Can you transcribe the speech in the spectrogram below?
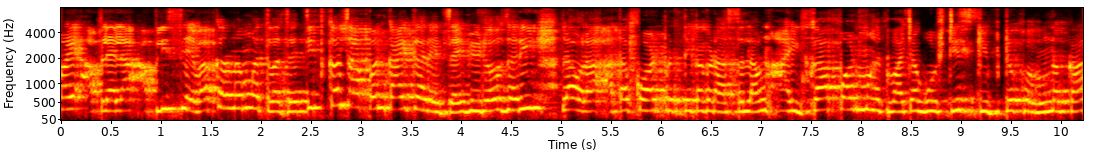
आपल्याला आपली सेवा करणं महत्वाचं आहे. तितकंच आपण काय करायचंय? व्हिडिओ जरी लावला आता कॉड प्रत्येकाकडे असतं लावून ऐका पण महत्त्वाच्या गोष्टी स्किप्ट करू नका.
